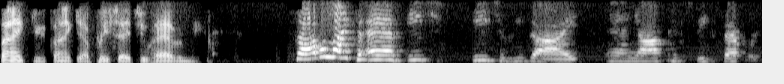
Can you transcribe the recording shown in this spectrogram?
Thank you, thank you. I appreciate you having me. So I would like to ask each each of you guys, and y'all can speak separate.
